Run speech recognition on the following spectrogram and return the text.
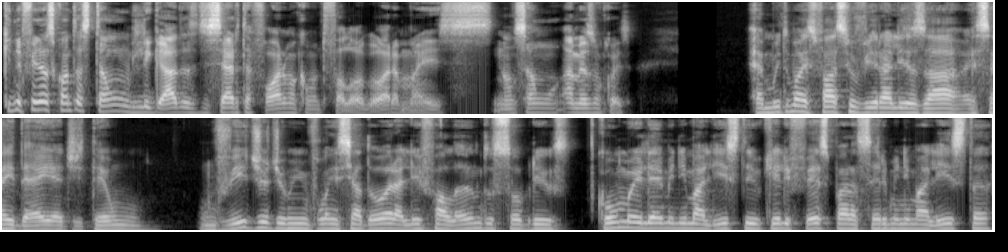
que no fim das contas estão ligadas de certa forma, como tu falou agora, mas não são a mesma coisa. É muito mais fácil viralizar essa ideia de ter um, um vídeo de um influenciador ali falando sobre como ele é minimalista e o que ele fez para ser minimalista,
